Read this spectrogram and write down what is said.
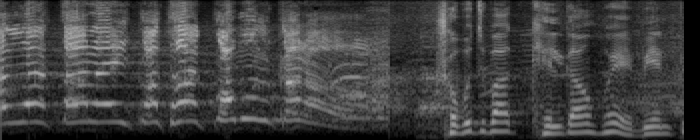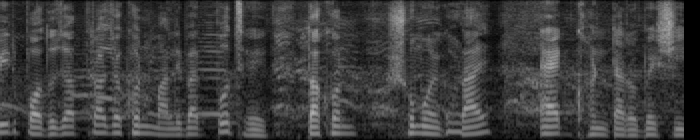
আল্লাহ তার এই কথা কবুল করো। সবুজবাগ খিলগাঁও হয়ে বিএনপির পদযাত্রা যখন মালিবাগ পৌঁছে তখন সময় গড়ায় এক ঘন্টারও বেশি।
